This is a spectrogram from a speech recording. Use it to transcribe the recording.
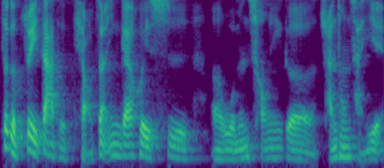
这个最大的挑战应该会是。呃，我们从一个传统产业，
